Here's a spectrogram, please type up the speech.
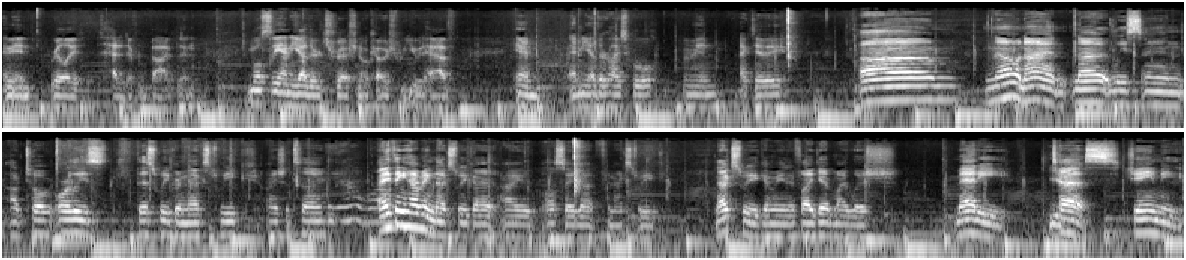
I mean, really had a different vibe than mostly any other traditional coach you would have in any other high school. I mean, activity. Um, no, not not at least in October, or at least this week or next week, I should say. Yeah. Well, Anything happening next week, I, I I'll say that for next week. Next week, I mean, if I get my wish, Maddie, Yeah. Tess, Jamie,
